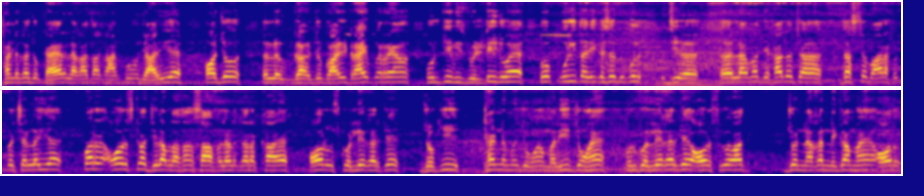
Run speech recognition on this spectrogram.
ठंड का जो कहर लगातार कानपुर में जारी है और जो ल- जो गाड़ी ड्राइव कर रहे हैं, उनकी विजिबिलिटी जो है, वो पूरी तरीके से बिल्कुल लगभग देखा तो दस से बारह फुट पे चल रही है। पर और उसका जिला प्रशासन साफ़ अलर्ट कर रखा है और उसको लेकर जो कि ठंड में जो है, मरीज़ जो हैं, उनको लेकर के और उसके बाद जो नगर निगम है और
